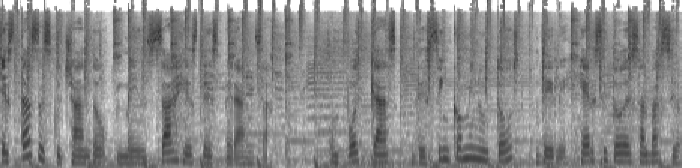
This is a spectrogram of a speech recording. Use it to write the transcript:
Estás escuchando Mensajes de Esperanza, un podcast de 5 minutos del Ejército de Salvación.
